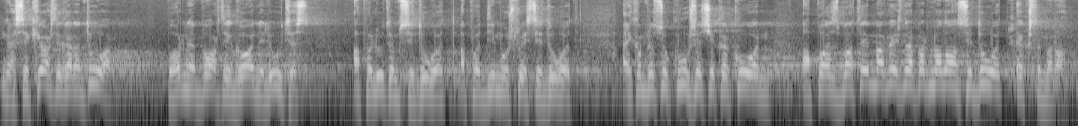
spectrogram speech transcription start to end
ngase kjo është e garantuar, por unë e barti gajlen e lutjes, a po lutem si duhet, a po di me u shpreh si duhet, a i kam plotësu kushtet që kërkohen, a po e zbatoj marrëveshjen në raport me Allahun si duhet, e kështu me radhë.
